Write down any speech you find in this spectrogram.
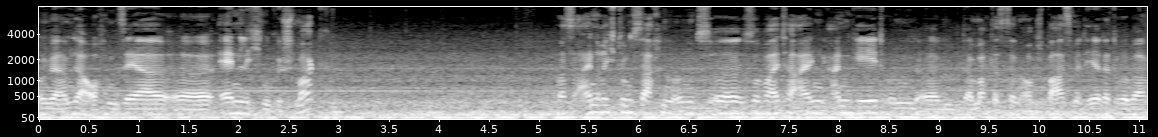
Und wir haben da auch einen sehr äh, ähnlichen Geschmack was Einrichtungssachen und äh, so weiter ein, angeht. Und ähm, da macht es dann auch Spaß mit ihr darüber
